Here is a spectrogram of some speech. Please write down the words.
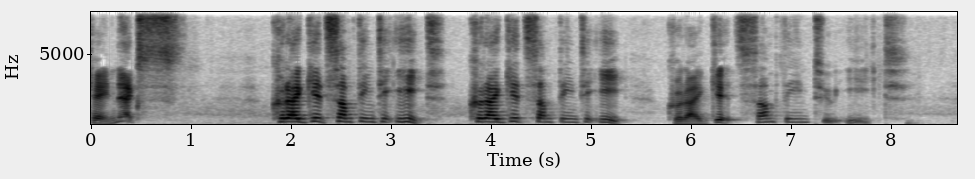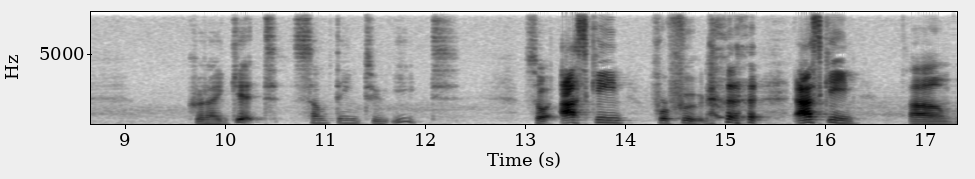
Okay, next. Could I get something to eat? Could I get something to eat? Could I get something to eat? Could I get something to eat? So asking for food, asking. Um,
